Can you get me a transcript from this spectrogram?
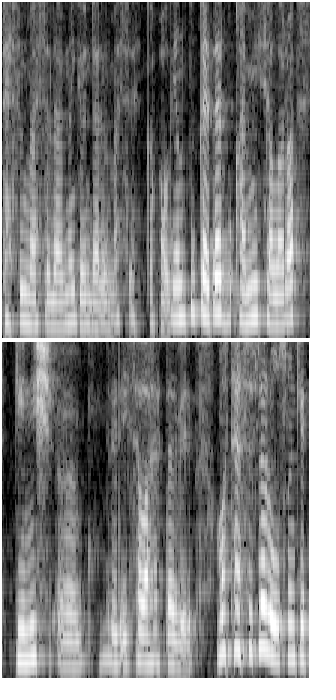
təhsil müəssisələrinə göndərilməsi qapalı. Yəni bu qədər bu komissiyalara geniş belə deyək, səlahiyyətlər verib. Amma təəssüflər olsun ki,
